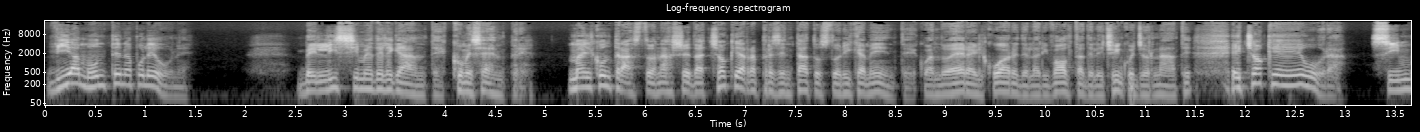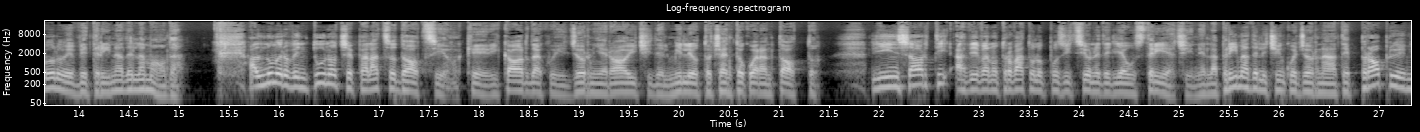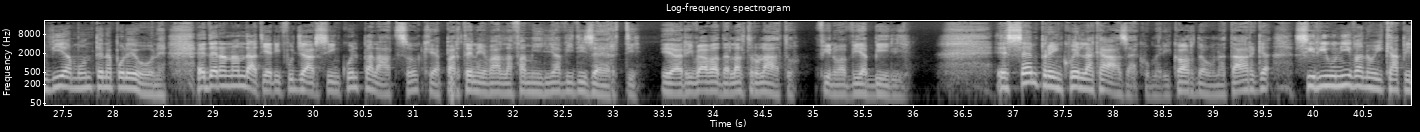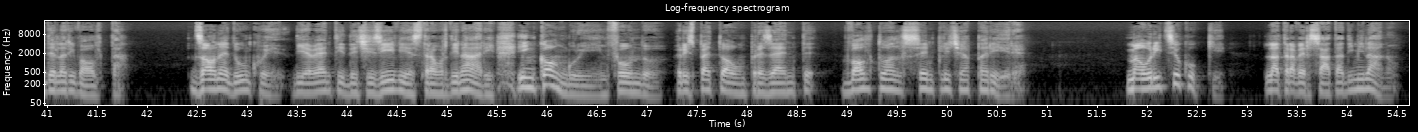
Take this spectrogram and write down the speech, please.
Via Monte Napoleone. Bellissima ed elegante, come sempre. Ma il contrasto nasce da ciò che ha rappresentato storicamente, quando era il cuore della rivolta delle cinque giornate, e ciò che è ora, simbolo e vetrina della moda. Al numero 21 c'è Palazzo Dozio, che ricorda quei giorni eroici del 1848. Gli insorti avevano trovato l'opposizione degli austriaci nella prima delle cinque giornate proprio in via Monte Napoleone ed erano andati a rifugiarsi in quel palazzo che apparteneva alla famiglia Vidiserti e arrivava dall'altro lato, fino a via Bigli. E sempre in quella casa, come ricorda una targa, si riunivano i capi della rivolta, Zone dunque di eventi decisivi e straordinari, incongrui in fondo rispetto a un presente volto al semplice apparire. Maurizio Cucchi, La traversata di Milano.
